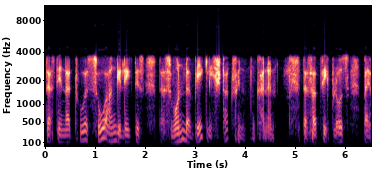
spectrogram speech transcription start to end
dass die Natur so angelegt ist, dass Wunder wirklich stattfinden können. Das hat sich bloß bei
